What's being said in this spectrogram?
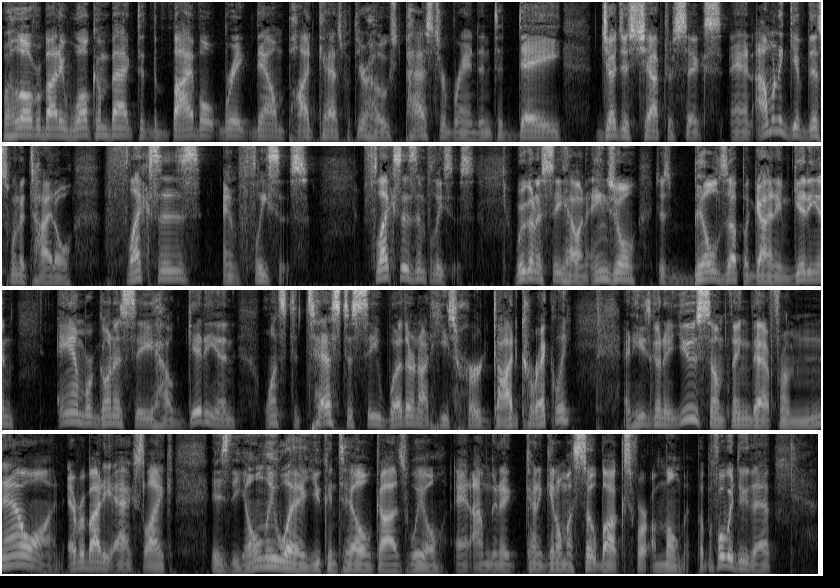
Well, hello, everybody. Welcome back to the Bible Breakdown Podcast with your host, Pastor Brandon. Today, Judges chapter 6, and I'm going to give this one a title Flexes and Fleeces. Flexes and Fleeces. We're going to see how an angel just builds up a guy named Gideon and we're going to see how Gideon wants to test to see whether or not he's heard God correctly. And he's going to use something that from now on, everybody acts like is the only way you can tell God's will. And I'm going to kind of get on my soapbox for a moment. But before we do that,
